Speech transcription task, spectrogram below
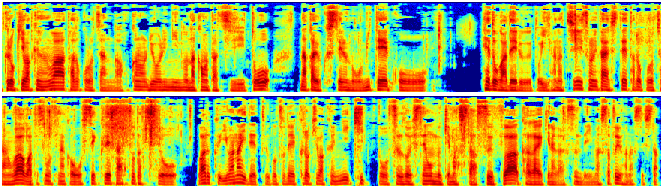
黒木パ君は田所ちゃんが他の料理人の仲間たちと仲良くしてるのを見て、こう、ヘドが出ると言い放ち、それに対して田所ちゃんは私の背中を押してくれた人たちを悪く言わないでということで黒木場くんにきっと鋭い視線を向けました。スープは輝きながら済んでいましたという話でした。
